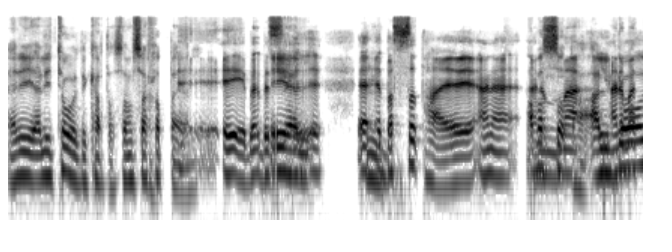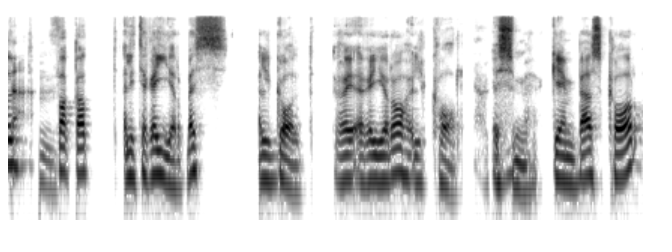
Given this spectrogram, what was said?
اللي اللي تو ذكرته صمصة خطة يعني. إيه ب- بس إيه ال- آه، آه، مم. بسطها. آه، أنا أبسطها. ما أنا ما ال Gold تع- مم. فقط اللي تغير بس ال Gold غي- غيروه ال Core okay. اسمه Game Pass Core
